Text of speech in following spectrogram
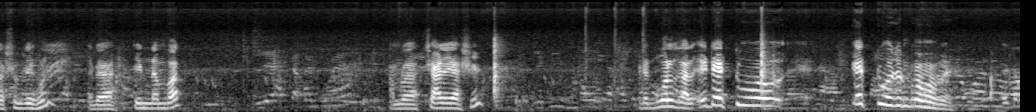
দর্শক দেখুন এটা তিন নাম্বার। আমরা চারে আসি। এটা গোলগাল এটা একটু একটু ওজন কম হবে। এটা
